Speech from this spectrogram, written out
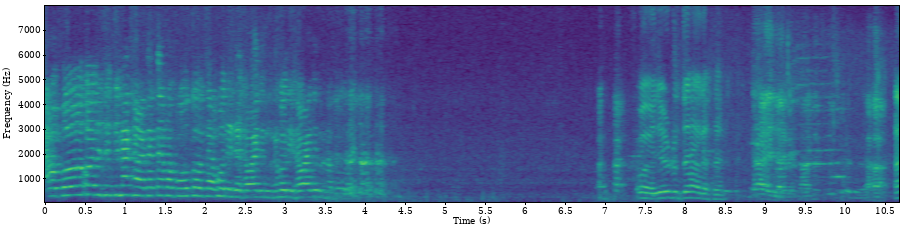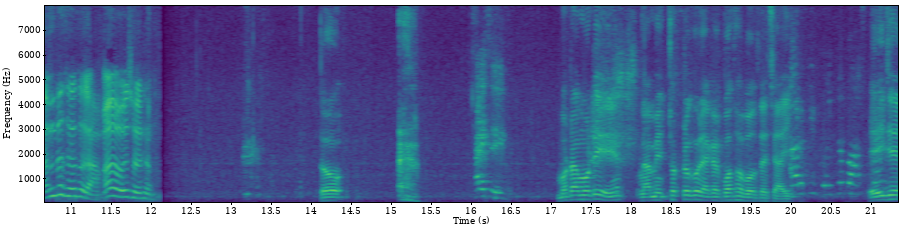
আমার বউ হরি যদি না খাওয়া যেত আমার বউ তো হরি খাওয়াই দিল হরি খাওয়াই দিল না ওই যে দেখা গেছে। না। তো মোটামুটি আমি ছোট্ট করে একটা কথা বলতে চাই। এই যে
